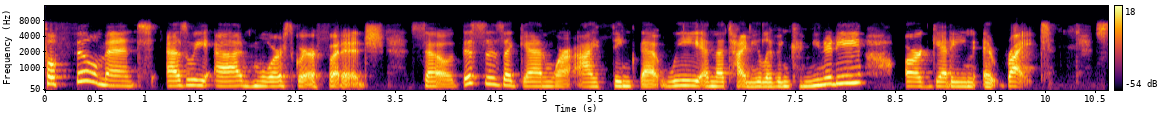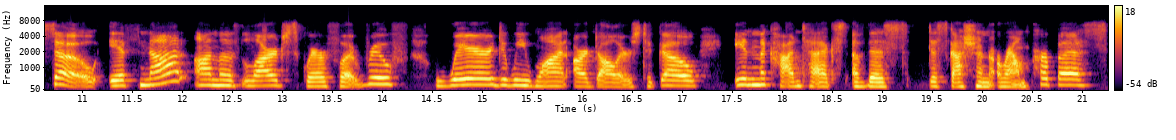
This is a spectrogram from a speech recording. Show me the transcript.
fulfillment as we add more square footage. So, this is again where I think that we and the tiny living community are getting it right. So, if not on the large square foot roof, where do we want our dollars to go in the context of this discussion around purpose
